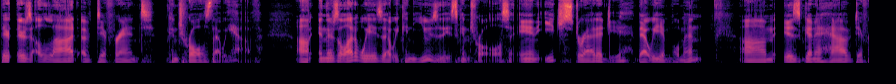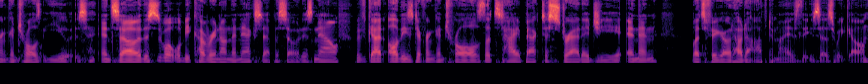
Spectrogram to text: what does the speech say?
there, there's a lot of different controls that we have. Um, and there's a lot of ways that we can use these controls. And each strategy that we implement um, is going to have different controls we use. And so this is what we'll be covering on the next episode is now we've got all these different controls. Let's tie it back to strategy and then let's figure out how to optimize these as we go.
